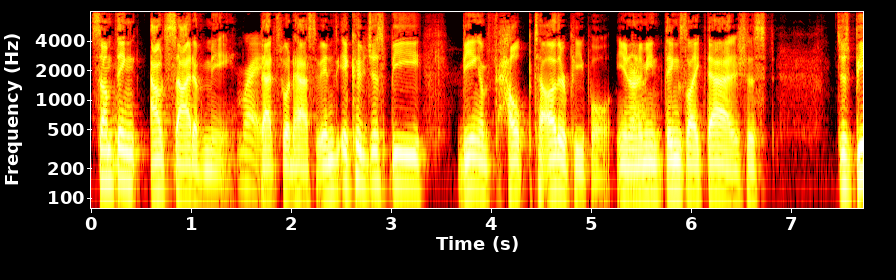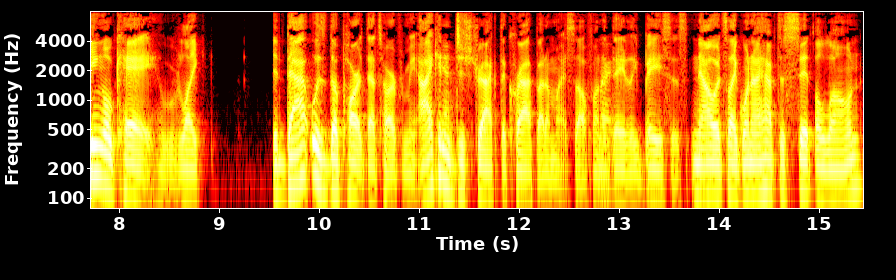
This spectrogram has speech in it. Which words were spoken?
something outside of me. Right. That's what it has to be. And it could just be being of help to other people. You know what I mean? Things like that. It's just just being okay. Like that was the part that's hard for me. I can Yeah. distract the crap out of myself on Right. a daily basis. Now it's like when I have to sit alone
